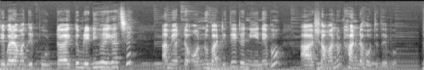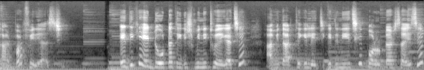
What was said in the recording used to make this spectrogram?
এবার আমাদের পুরটাও একদম রেডি হয়ে গেছে। আমি একটা অন্য বাটিতে এটা নিয়ে নেব আর সামান্য ঠান্ডা হতে দেব। তারপর ফিরে আসছি। এদিকে ডোটা তিরিশ মিনিট হয়ে গেছে। আমি তার থেকে লেচি কেটে নিয়েছি, পরোটার সাইজের।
